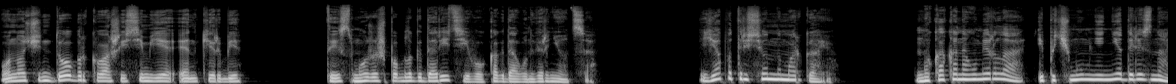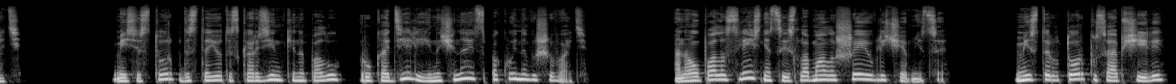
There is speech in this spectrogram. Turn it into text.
«Он очень добр к вашей семье, Энн Кирби. Ты сможешь поблагодарить его, когда он вернется». Я потрясенно моргаю. Но как она умерла и почему мне не дали знать? Миссис Торп достает из корзинки на полу рукоделие и начинает спокойно вышивать. Она упала с лестницы и сломала шею в лечебнице. Мистеру Торпу сообщили,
